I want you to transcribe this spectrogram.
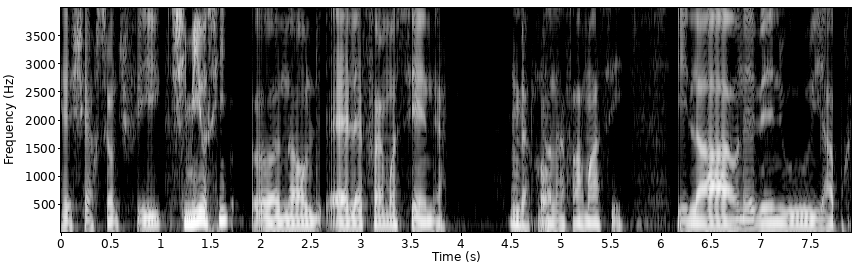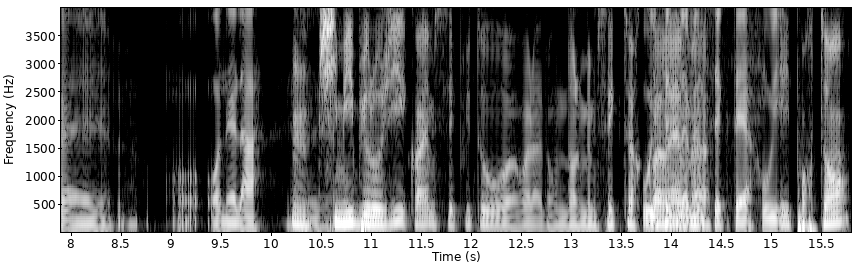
recherche scientifique. Chimie aussi? Euh, non, elle est pharmacienne. D'accord. dans la pharmacie. Et là, on est venu et après, on- on est là. Hmm. Euh, Chimie, biologie, quand même, c'est plutôt euh, voilà, donc dans le même secteur. oui, c'est le même, euh, secteur, oui. Et pourtant,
